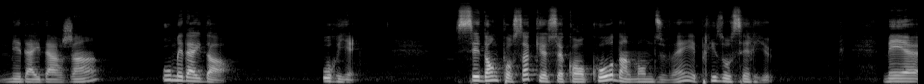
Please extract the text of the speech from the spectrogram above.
médaille d'argent ou médaille d'or, ou rien. C'est donc pour ça que ce concours dans le monde du vin est pris au sérieux. Mais euh,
